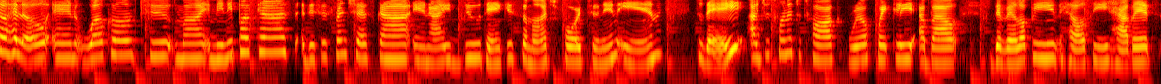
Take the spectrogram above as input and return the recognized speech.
Hello, hello, and welcome to my mini podcast. This is Francesca, and I do thank you so much for tuning in. Today, I just wanted to talk real quickly about developing healthy habits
